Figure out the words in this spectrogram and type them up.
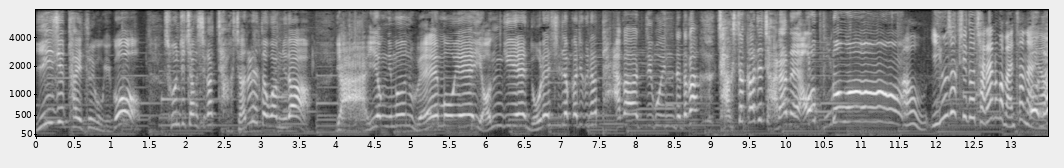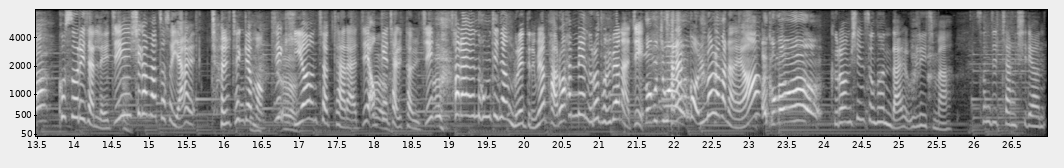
2집 타이틀곡이고 손지창 씨가 작사를 했다고 합니다. 야, 이 형님은 외모에 연기에 노래 실력까지 그냥 다 가지고 있는데다가 작사까지 잘하네. 어, 부러워. 아우, 이윤석 씨도 잘하는 거 많잖아요. 어, 나? 콧소리 잘 내지, 시간 맞춰서 약 잘 챙겨 먹지, 어. 귀여운 척 잘하지, 어깨 어. 잘 털지, 설아연, 홍진영 노래 들으면 바로 한맨으로 돌변하지. 너무 좋아. 잘하는 거 얼마나 많아요? 아, 고마워. 그럼 신승훈 날 울리지 마. 손지창 실현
